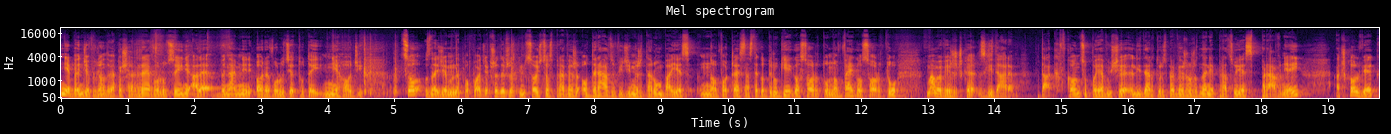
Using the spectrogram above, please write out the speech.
nie będzie wyglądał jakoś rewolucyjnie, ale bynajmniej o rewolucję tutaj nie chodzi. Co znajdziemy na pokładzie? Przede wszystkim coś, co sprawia, że od razu widzimy, że ta rumba jest nowoczesna, z tego drugiego sortu, nowego sortu. Mamy wieżyczkę z lidarem. Tak, w końcu pojawił się lider, który sprawia, że urządzenie pracuje sprawniej, aczkolwiek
